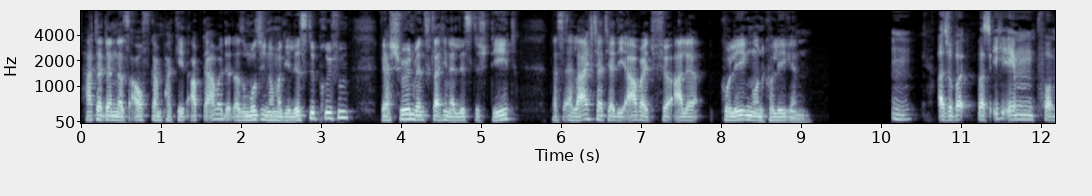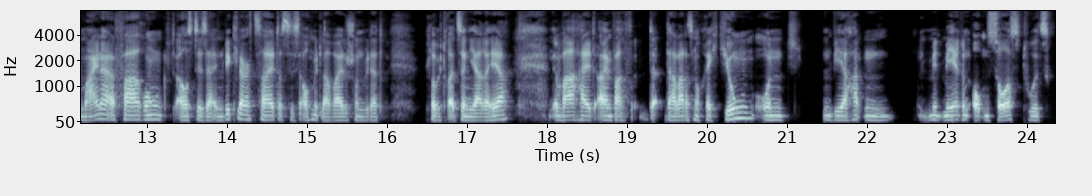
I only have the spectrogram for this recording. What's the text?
hat er denn das Aufgabenpaket abgearbeitet? Also muss ich nochmal die Liste prüfen? Wäre schön, wenn es gleich in der Liste steht. Das erleichtert ja die Arbeit für alle Kollegen und Kolleginnen. Mhm. Also was ich eben von meiner Erfahrung aus dieser Entwicklerzeit, das ist auch mittlerweile schon wieder, glaube ich, 13 Jahre her, war halt einfach, da, da war das noch recht jung und wir hatten mit mehreren Open Source Tools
